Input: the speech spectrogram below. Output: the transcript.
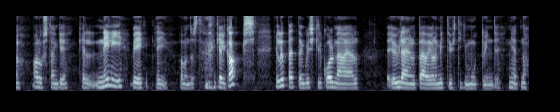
noh, alustangi kell neli või ei, vabandust kell kaks ja lõpetan kuskil kolme ajal. Ja ülejäänud päev ei ole mitte ühtegi muud tundi, nii et noh,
